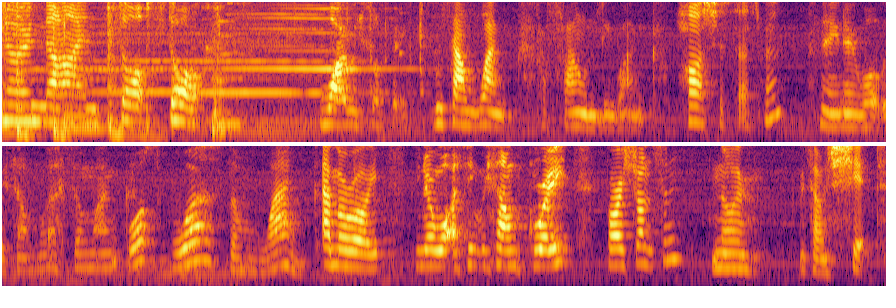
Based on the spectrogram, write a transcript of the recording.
909, stop, stop. Why are we stopping? We sound wank, profoundly wank. Harsh assessment. No, you know what? We sound worse than wank. What's worse than wank? Hemorrhoids. You know what? I think we sound great. Boris Johnson. No, we sound shit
